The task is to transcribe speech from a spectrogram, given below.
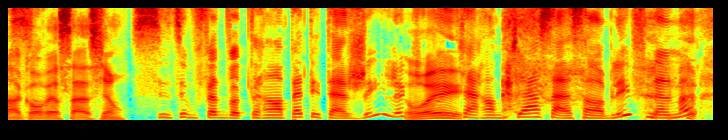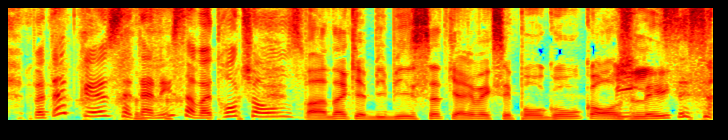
en ça. conversation. Si vous faites votre trempette étagée, là, qui Ouais. coûte 40 pièces à assembler, finalement, peut-être que cette année, ça va être autre chose. Pendant a Bibi ici qui arrive avec ses pogos congelés Oui, c'est ça.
